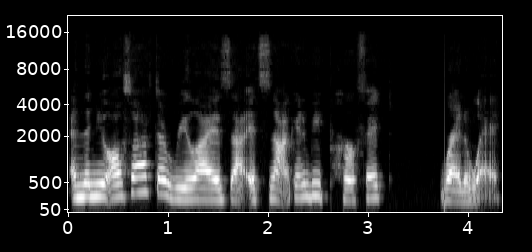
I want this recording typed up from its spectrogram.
And then you also have to realize that it's not going to be perfect right away.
